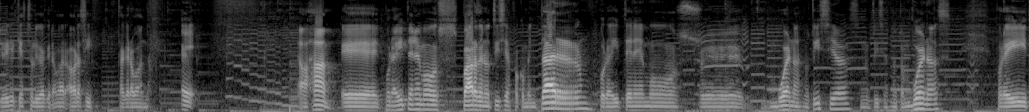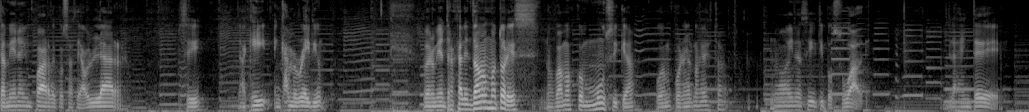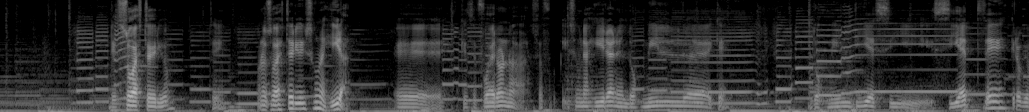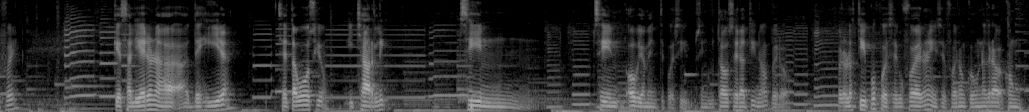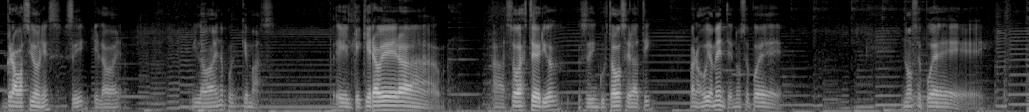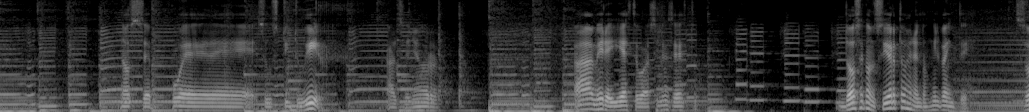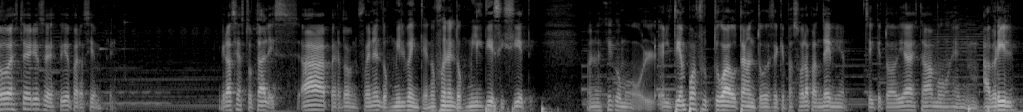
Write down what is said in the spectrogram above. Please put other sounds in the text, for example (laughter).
Yo dije que esto lo iba a grabar. Ahora sí, está grabando. Eh. Ajá. Eh, por ahí tenemos un par de noticias para comentar. Por ahí tenemos eh, buenas noticias, noticias no tan buenas. Por ahí también hay un par de cosas de hablar. Sí. Aquí en Camera Radio. Bueno, mientras calentamos motores, nos vamos con música. Podemos ponernos esta. No hay así tipo suave la gente de, de Soda Stereo. Bueno, Soda Stereo hizo una gira. Eh, que se fueron a. hizo una gira en el 2000. Eh, ¿Qué? 2017, creo que fue. Que salieron a, de gira. Zeta Bocio y Charlie. Sin. Sin. Obviamente, pues sí, sin Gustavo Cerati, ¿no? Pero pero los tipos pues se fueron y se fueron con una con grabaciones, ¿sí? Y la vaina. Y la vaina pues ¿qué más? El que quiera ver a, a Soda Stereo sin Gustavo Cerati, bueno, obviamente no se puede no se puede no se puede sustituir al señor Ah, mire, y esto, silencio esto. 12 conciertos en el 2020. Soda Stereo se despide para siempre. Gracias totales. Ah, perdón, fue en el 2020, no fue en el 2017. Bueno, es que como el tiempo ha fluctuado tanto desde que pasó la pandemia, sí que todavía estábamos en abril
